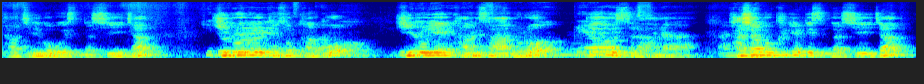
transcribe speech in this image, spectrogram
다 같이 읽어보겠습니다. 시작. 기도를 계속하고 기도에 감사함으로 깨어 있으라. 다시 한번 크게 읽겠습니다. 시작.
